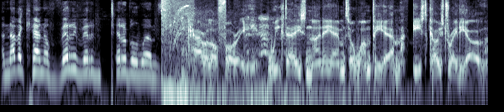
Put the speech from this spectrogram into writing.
another can of very, very terrible worms. Carol Ofori, weekdays 9 a.m. to 1 p.m. East Coast Radio.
